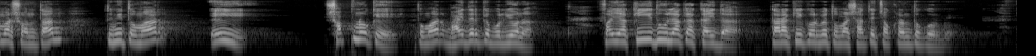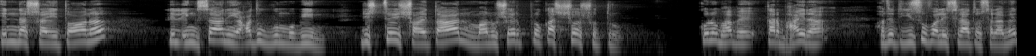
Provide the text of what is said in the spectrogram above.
আমার সন্তান, তুমি তোমার এই স্বপ্নকে, তোমার ভাইদেরকে বলিও না। ফাইয়াকিদুলাকা কায়দা তারা কি করবে? তোমার সাথে চক্রান্ত করবে। ইন্না শাইতানা লিল ইনসানি আদুব্বুম মুবিন। নিশ্চয়ই শয়তান মানুষের প্রকাশ্য শত্রু। কোনোভাবে তার ভাইরা হজরত ইউসুফ আলী সালাতামের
